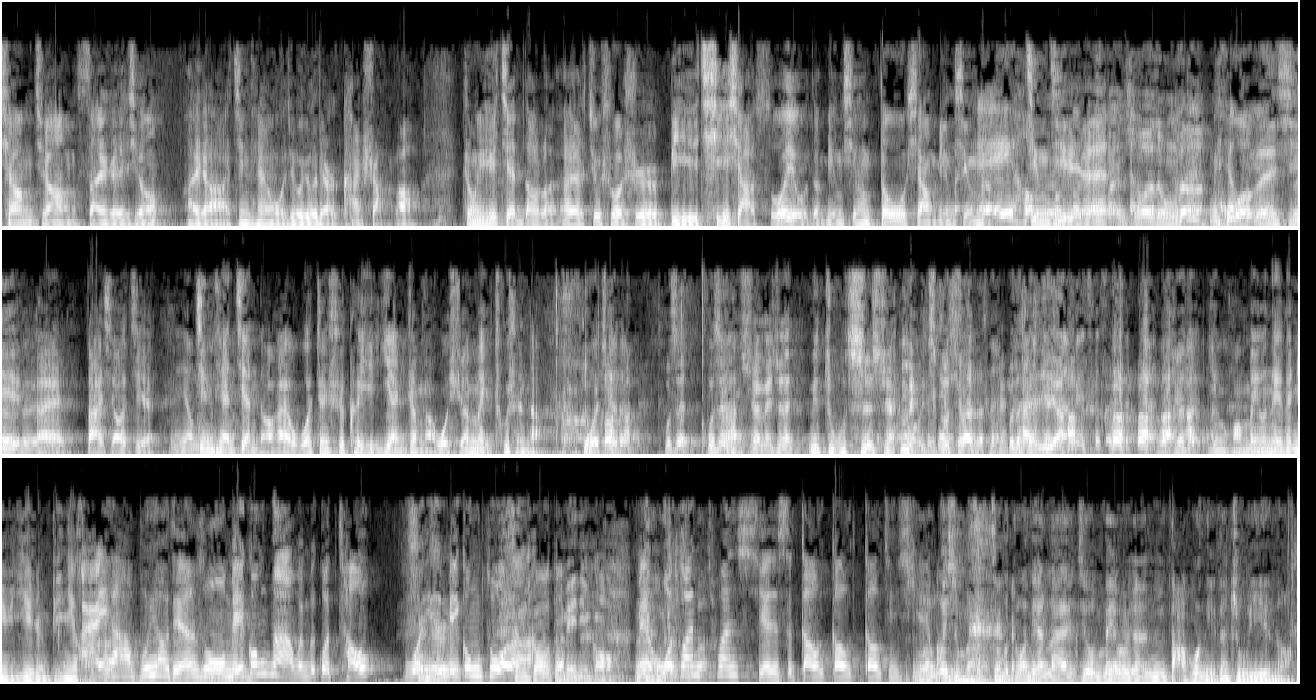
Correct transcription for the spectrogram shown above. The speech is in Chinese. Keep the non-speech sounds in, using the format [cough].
锵锵三人行，哎呀，今天我就有点看傻了，终于见到了，哎，就说是比旗下所有的明星都像明星的经纪人，[laughs] 传说中的。霍汶希哎，大小姐。今天见到，哎，我真是可以验证啊，我选美出身的，[laughs] 我觉得。不是不是你选美出身，你主持选美出身身，不太一样。我觉得英皇没有哪个女艺人比你好。哎呀，不要这样说，我没工呢，我没我瞧，我甚至也没工作了。身高都没你高。[laughs] 没有，我穿穿鞋子是高高高跟鞋嘛。为什么这么多年来就没有人打过你的主意呢？[laughs]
